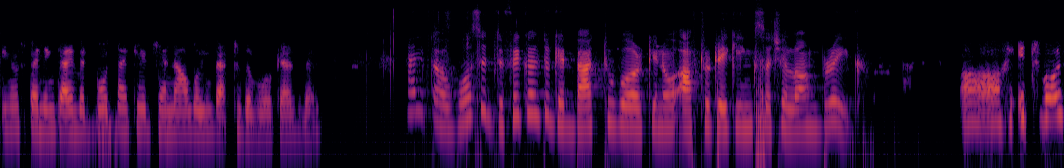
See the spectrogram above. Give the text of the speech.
you know, spending time with both my kids and now going back to the work as well. And uh, was it difficult to get back to work, you know, after taking such a long break? Uh, it was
